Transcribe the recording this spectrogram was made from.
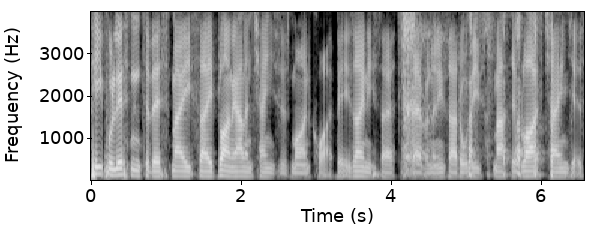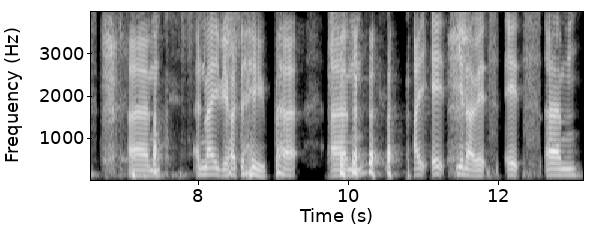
people listening to this may say blimey alan changes his mind quite a bit he's only 37 and he's had all these massive life changes um, and maybe i do but um, i it you know it's it's um,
